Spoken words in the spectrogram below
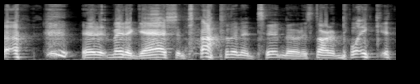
and it made a gash in top of the Nintendo, and it started blinking.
